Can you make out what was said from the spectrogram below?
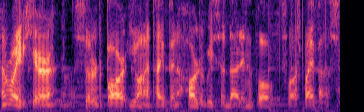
And right here in the search bar, you wanna type in hard reset that info slash bypass.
